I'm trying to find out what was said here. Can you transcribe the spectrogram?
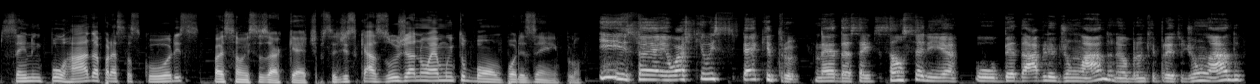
sendo empurrada para essas cores. Quais são esses arquétipos? Você disse que azul já não é muito bom, por exemplo. Isso, é. Eu acho que o espectro né, dessa edição seria o BW de um lado, né, o branco e preto de um lado,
